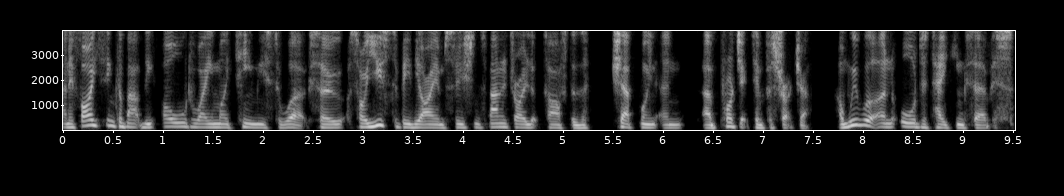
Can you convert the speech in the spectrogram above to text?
And if I think about the old way my team used to work, so so I used to be the IM solutions manager. I looked after the SharePoint and uh, project infrastructure and we were an order taking service.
